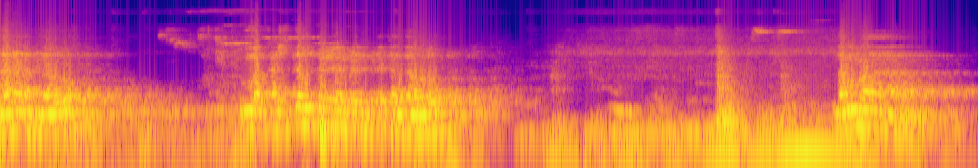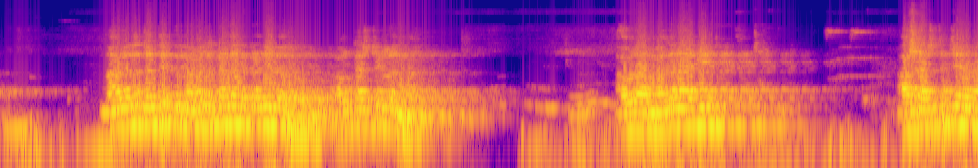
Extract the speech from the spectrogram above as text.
ನಾರಾಯಣಪ್ಪನವರು, ತುಂಬಾ ಕಷ್ಟದಲ್ಲಿ ಬೆಳೆ- ಬೆಳೆದಿರ್ತಕ್ಕಂಥವ್ರು ನಮ್ಮ ನಾವೆಲ್ಲ ಜೊತೆ ನಾವೆಲ್ಲ ಕಂಡ ಕಂಡಿರೋರು, ಅವ್ರ ಕಷ್ಟಗಳನ್ನ. ಅವರ ಮಗನಾಗಿ, ಆ ಕಷ್ಟ ಕಷ್ಟಕಾಲದಲ್ಲಿ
